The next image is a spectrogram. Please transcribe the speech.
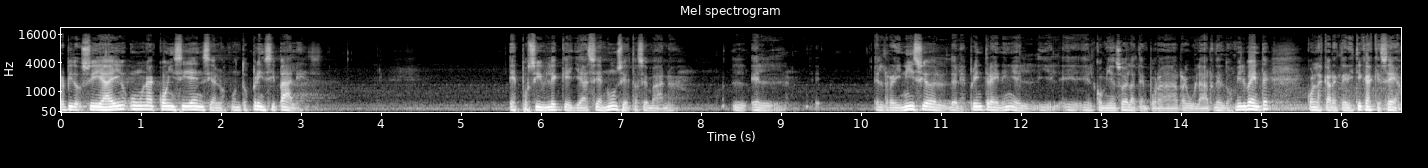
repito, si hay una coincidencia en los puntos principales, es posible que ya se anuncie esta semana el, reinicio del, sprint training y el, comienzo de la temporada regular del 2020 con las características que sean.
